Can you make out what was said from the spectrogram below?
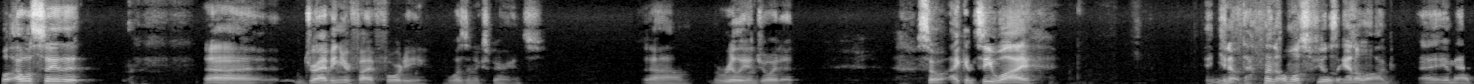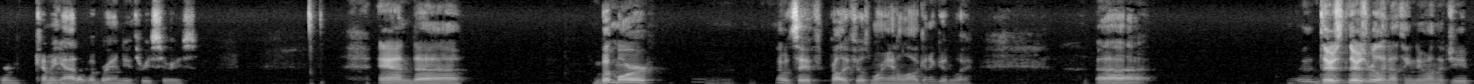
Well, I will say that uh, driving your 540 was an experience. Um, really enjoyed it. So I can see why, you know, that one almost feels analog, I imagine, coming mm-hmm. out of a brand new 3 Series and uh, but more. I would say it probably feels more analog in a good way. Uh, there's there's really nothing new on the Jeep.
